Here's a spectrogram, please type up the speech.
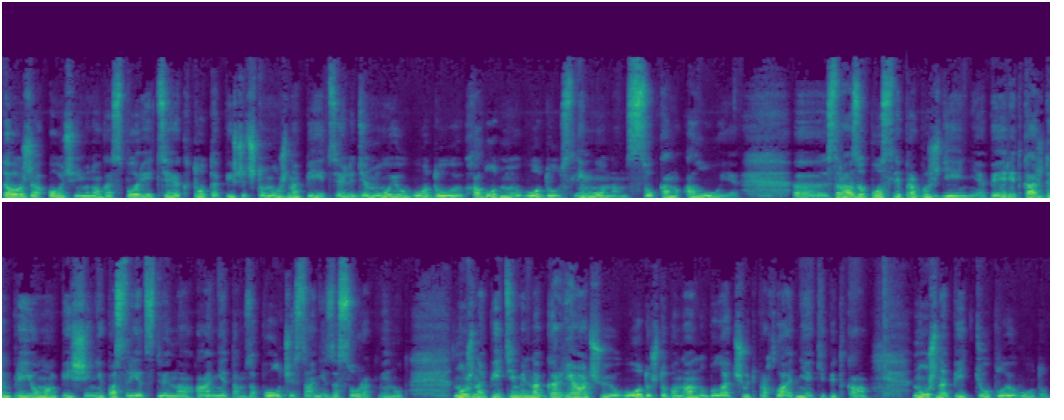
Тоже очень много спорите. Кто-то пишет, что нужно пить ледяную воду, холодную воду с лимоном, с соком алоэ. Э, сразу после пробуждения, перед каждым приемом пищи непосредственно, а не там за полчаса, не за 40 минут. Нужно пить именно горячую воду, чтобы она ну, была чуть прохладнее кипятка. Нужно пить теплую воду.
